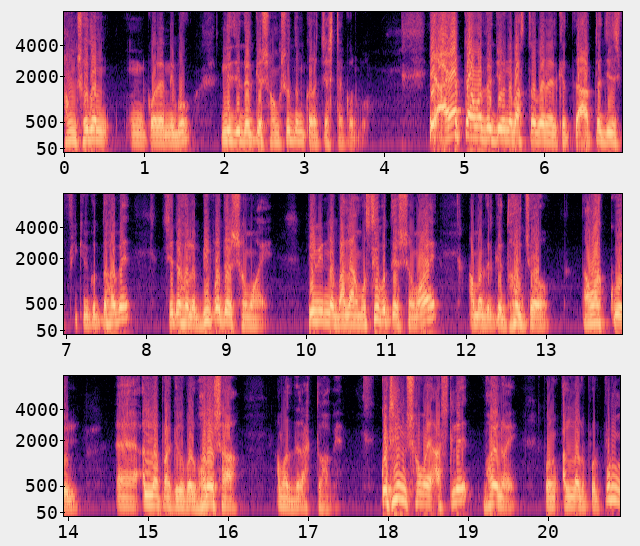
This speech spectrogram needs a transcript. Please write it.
সংশোধন করে নিব, নিজেদেরকে সংশোধন করার চেষ্টা করব। এই আয়াতটা আমাদের জীবনে বাস্তবায়নের ক্ষেত্রে আরেকটা জিনিস ফিকির করতে হবে সেটা হলো বিপদের সময়, বিভিন্ন বালা মুসিবতের সময় আমাদেরকে ধৈর্য, তাওয়াক্কুল আল্লাহ পাকের উপর ভরসা আমাদের রাখতে হবে। কঠিন সময় আসলে ভয় নয়, বরং আল্লাহর উপর পূর্ণ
